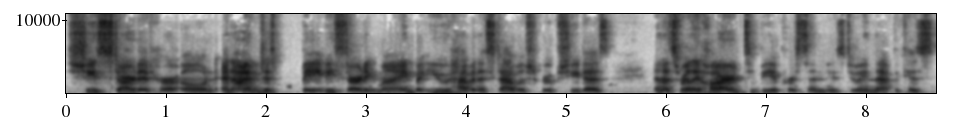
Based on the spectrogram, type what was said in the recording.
she started her own, and I'm just baby starting mine. But you have an established group. She does, and that's really hard to be a person who's doing that because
